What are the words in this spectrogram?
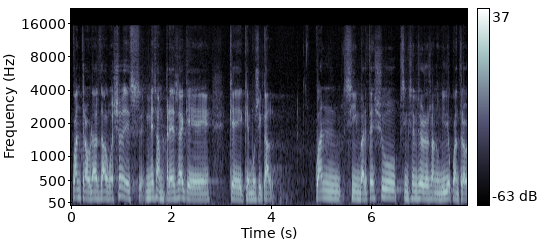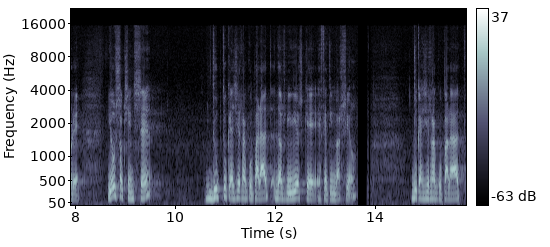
quan trauràs d'alguna Això és més empresa que, que, que musical. Quan, si inverteixo 500 euros en un vídeo, quan trauré? Jo us soc sincer, dubto que hagi recuperat dels vídeos que he fet inversió, dubto que hagi recuperat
